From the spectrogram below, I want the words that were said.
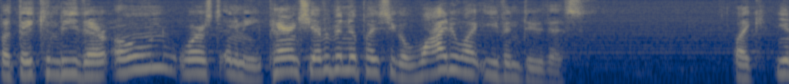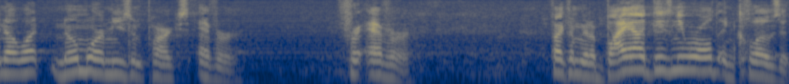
But they can be their own worst enemy. Parents, you ever been to a place you go, why do I even do this? Like, you know what? No more amusement parks ever. Forever. In fact, I'm going to buy out Disney World and close it.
